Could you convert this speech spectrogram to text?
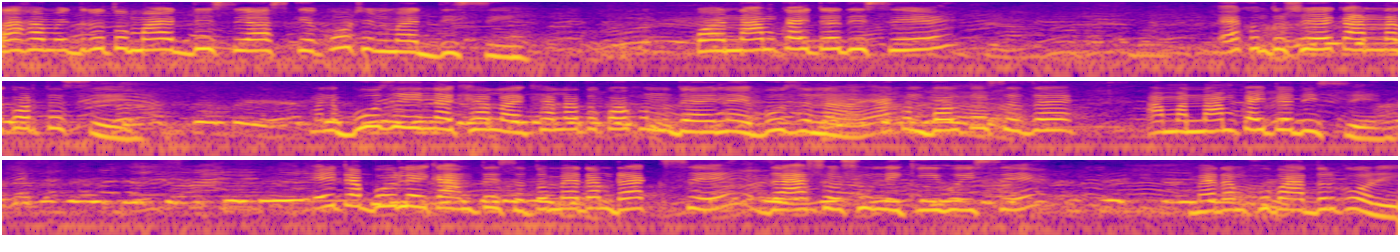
তাহামিদরে তো মার দিছি, আজকে কঠিন মার দিছি। কয় নাম কাইটা দিছে? এখন তো সে কান্না করতেছে। মানে বুঝেই না খেলা খেলা তো কখনো দেয় নাই, বুঝে না। এখন বলতেছে যে আমার নাম কাইটা দিছে। এটা বলেই কানতেছে। তো ম্যাডাম ডাকছে যে আসো শুনে কি হয়েছে ম্যাডাম খুব আদর করে।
